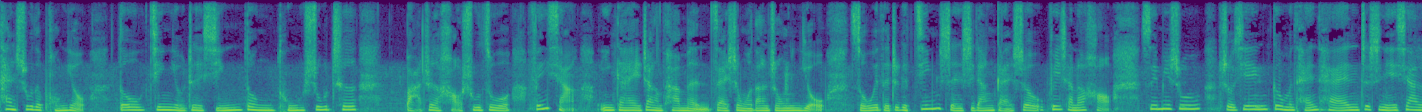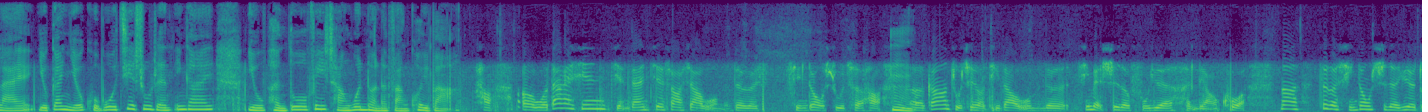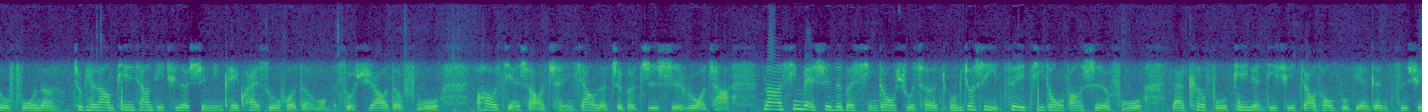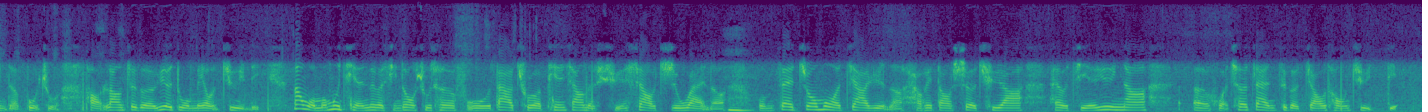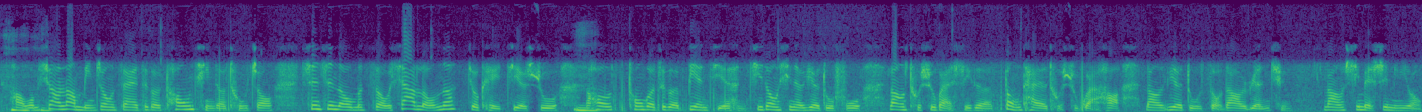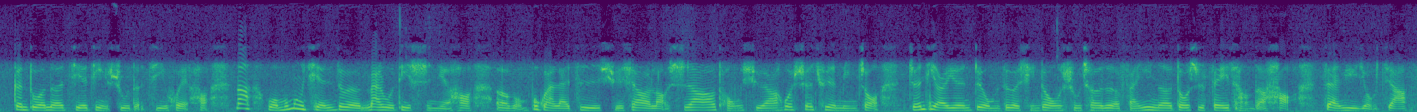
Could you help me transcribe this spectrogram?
看书的朋友，都经由这行动图书车。把这好书做分享，应该让他们在生活当中有所谓的这个精神食粮感受，非常的好。所以秘书首先跟我们谈谈这十年下来有甘有苦，不过借书人应该有很多非常温暖的反馈吧。好，呃，我大概先简单介绍一下我们这个行动书车哈。嗯。呃，刚刚主持人有提到我们的新北市的幅员很辽阔，那这个行动式的阅读服务呢，就可以让偏乡地区的市民可以快速获得我们所需要的服务，然后减少城乡的这个知识落差。那新北市这个行动书车，我们就是以最机动方式的服务来克服偏远地区交通不便跟资讯的不足，好让这个阅读没有距离。那我们目前这个行动书车的服务，大家除了偏乡的学学校之外呢，我们在周末假日呢，还会到社区啊，还有捷运啊，呃，火车站这个交通据点。好，我们希望让民众在这个通勤的途中，甚至呢，我们走下楼呢就可以借书，然后通过这个便捷、很机动性的阅读服务，让图书馆是一个动态的图书馆哈，让阅读走到人群。让新北市民有更多呢接近书的机会。哈，那我们目前这个迈入第十年哈，呃，我们不管来自学校老师啊、同学啊，或社区的民众，整体而言，对我们这个行动书车的反应呢，都是非常的好，赞誉有加。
